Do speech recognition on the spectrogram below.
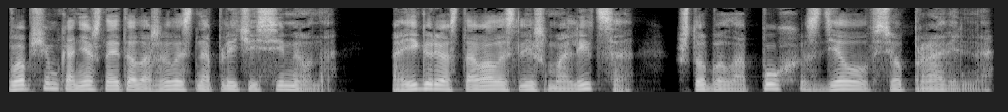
В общем, конечно, это ложилось на плечи Семена. А Игорю оставалось лишь молиться, чтобы Лопух сделал все правильно.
